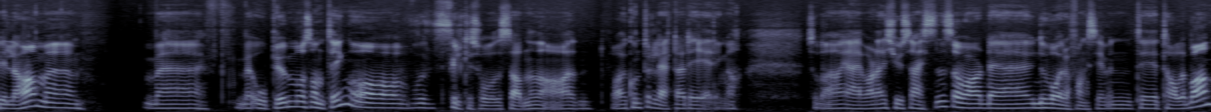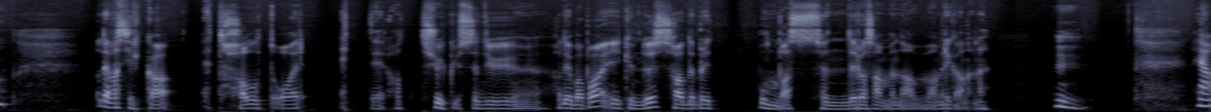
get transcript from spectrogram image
ville ha, med, med, med opium og sånne ting, og hvor fylkeshovedstadene da var kontrollert av regjeringa. Så da jeg var der i 2016, så var det under våroffensiven til Taliban. Og det var ca. et halvt år etter at sykehuset du hadde jobba på, i Kundus, hadde blitt bomba sønder og sammen av amerikanerne. Mm. Ja.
